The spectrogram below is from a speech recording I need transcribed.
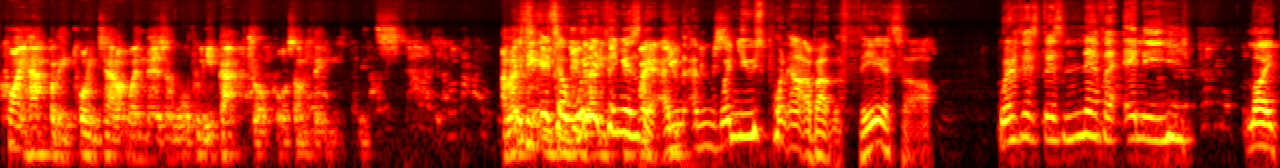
quite happily point out when there's a wobbly backdrop or something. It's and I it's, think it's a can do that weird thing, isn't it? And and when you point out about the theatre, where there's there's never any like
